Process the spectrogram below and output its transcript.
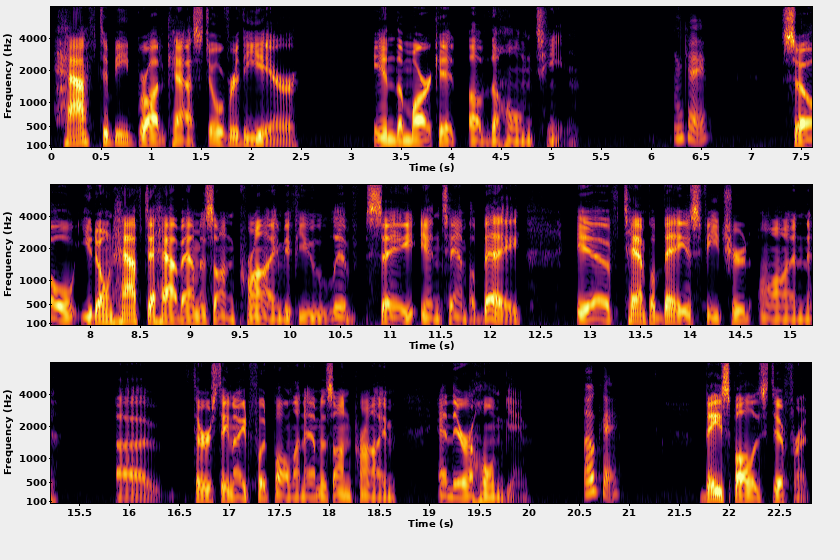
have to be broadcast over the air in the market of the home team. Okay. So you don't have to have Amazon Prime if you live, say, in Tampa Bay. If Tampa Bay is featured on uh, Thursday Night Football on Amazon Prime and they're a home game, Okay. baseball is different.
